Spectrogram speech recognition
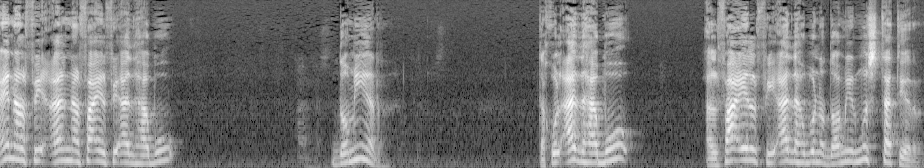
أين أين الفاعل في أذهب؟ ضمير. تقول أذهب الفاعل في أذهب هنا ضمير مستتر.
